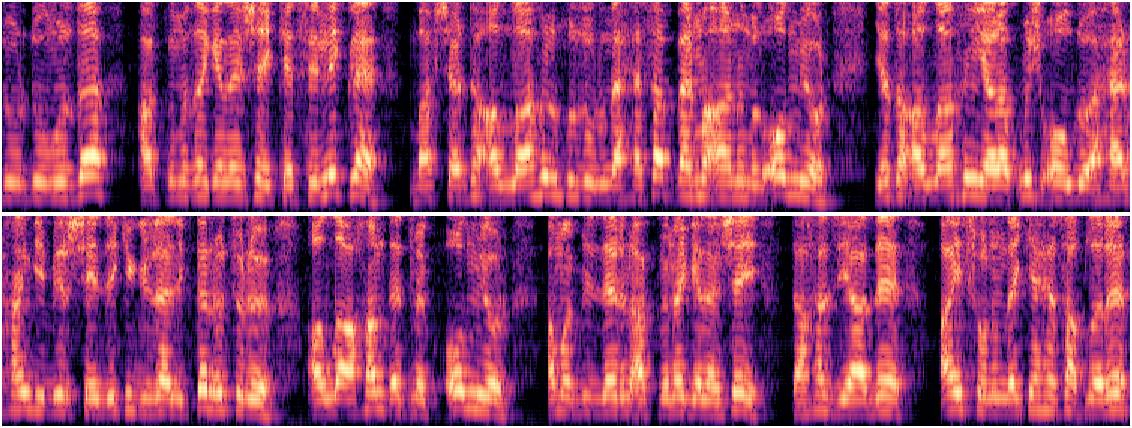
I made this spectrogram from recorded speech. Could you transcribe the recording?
durduğumuzda aklımıza gelen şey kesinlikle mahşerde Allah'ın huzuruna hesap verme anımız olmuyor. Ya da Allah'ın yaratmış olduğu herhangi bir şeydeki güzellikten ötürü Allah'a hamd etmek olmuyor. Ama bizlerin aklına gelen şey daha ziyade ay sonundaki hesapları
